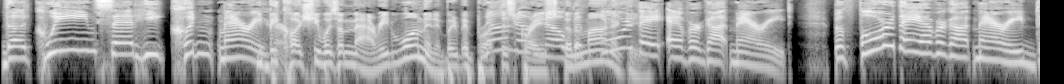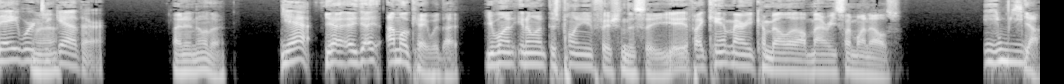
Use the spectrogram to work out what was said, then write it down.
The queen said he couldn't marry her. because she was a married woman, it, it brought no, disgrace no, no. to the Before monarchy. Before they ever got married, before they ever got married, they were Yeah. together. I didn't know that. Yeah. Yeah, I, I, I'm okay with that. You want, you know what? There's plenty of fish in the sea. If I can't marry Camilla, I'll marry someone else. Yeah,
